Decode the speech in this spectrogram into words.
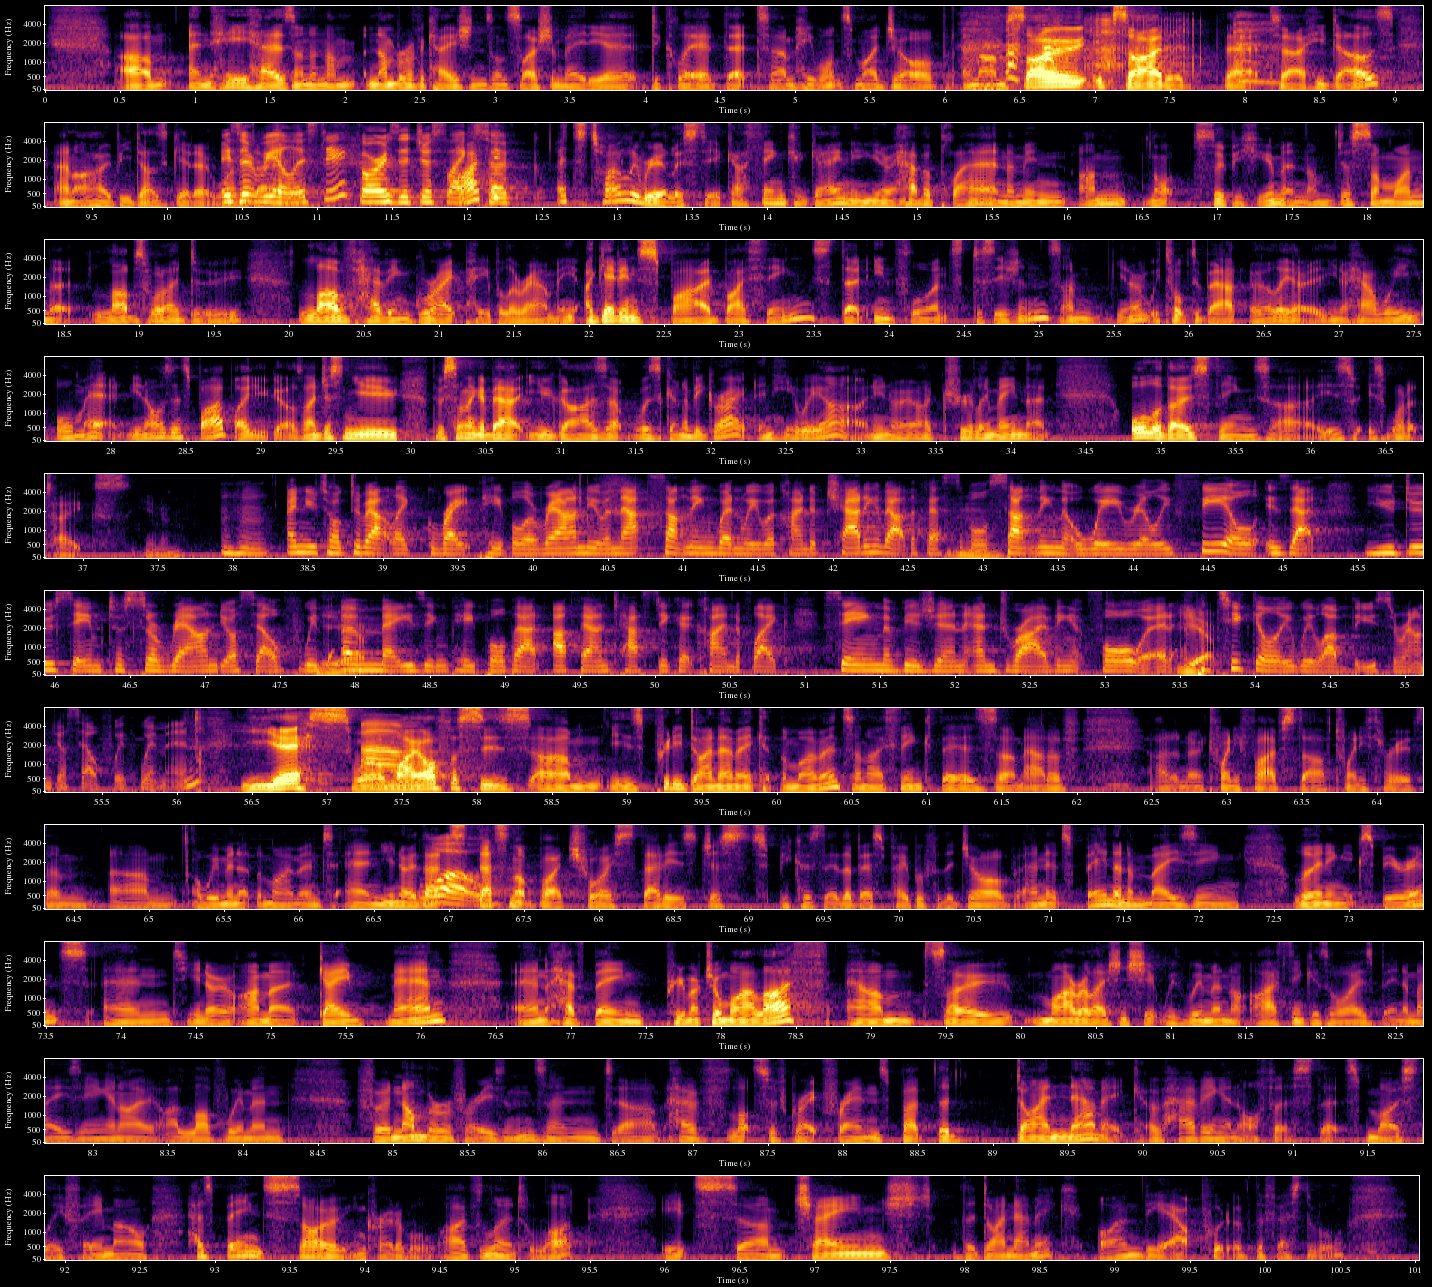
Um, and he has, on a num- number of occasions on social media, declared that um, he wants my job, and I'm so excited that uh, he does, and I hope he does get it. is it day. realistic or is it just like I so? it's totally realistic. I think again, you know, have a plan. I mean, I'm not superhuman. I'm just someone that loves what I do, love having great people around me. I get inspired by things that influence decisions. I'm, you know, we talked about earlier, you know, how we all met. You know, I was inspired by you girls. I just knew there was something about you guys that was going to be great, and here we are. And you know, I truly mean that. All of those things uh, is is what it takes. You know. hmm And you talked about like great people around you, and that's something when we were kind of chatting about the festival, Mm-hmm. something that we really feel is that you do seem to surround yourself with Yeah. amazing people that are fantastic at kind of like seeing the vision and driving it forward. And particularly, we love that you surround yourself with women. Yes, well, my Um, office is um, is pretty dynamic at the moment, and I think there's um, out of I don't know 25 staff, 23 of them um, are women at the moment, and you know that's Whoa. that's not by choice. That is just because they're the best people for the job, and it's been an amazing learning experience. And you know, I'm a gay man, and have been pretty much all my life. Um, so my relationship with women, I think, has always been amazing, and I, I love women for a number of reasons and um, have lots of great friends. But the dynamic of having an office that's mostly female has been so incredible. I've learnt a lot. It's um, changed the dynamic on the output of the festival.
